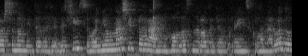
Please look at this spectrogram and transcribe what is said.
вас, шановні телеглядачі. Сьогодні у нашій програмі Голос народу для українського народу.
